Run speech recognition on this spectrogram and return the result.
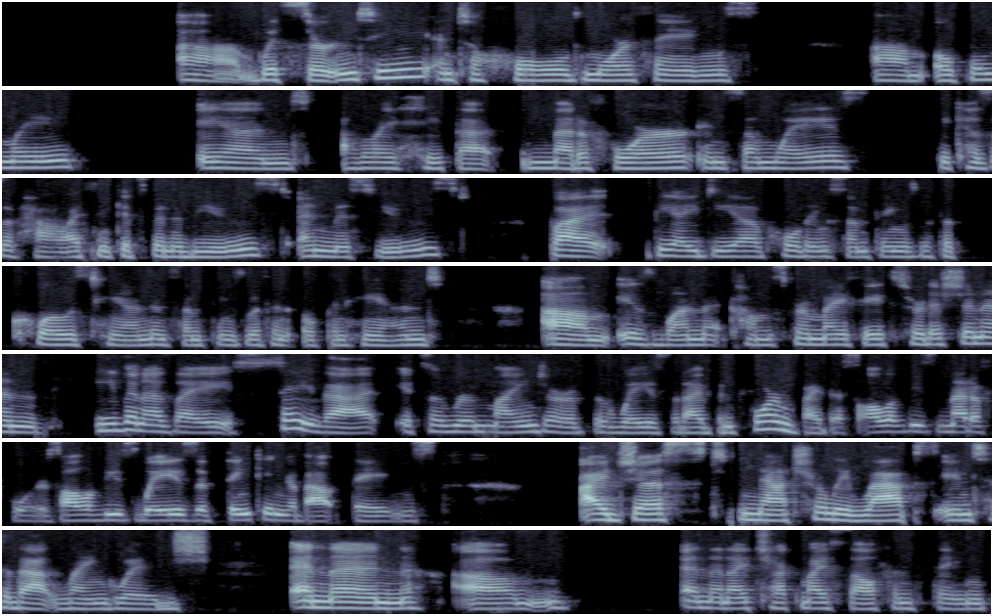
um, with certainty and to hold more things um, openly. And although I hate that metaphor in some ways because of how I think it's been abused and misused, but the idea of holding some things with a closed hand and some things with an open hand um, is one that comes from my faith tradition. And even as I say that, it's a reminder of the ways that I've been formed by this, all of these metaphors, all of these ways of thinking about things. I just naturally lapse into that language. And then, um, and then I check myself and think,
